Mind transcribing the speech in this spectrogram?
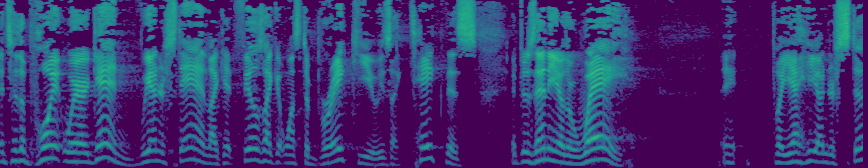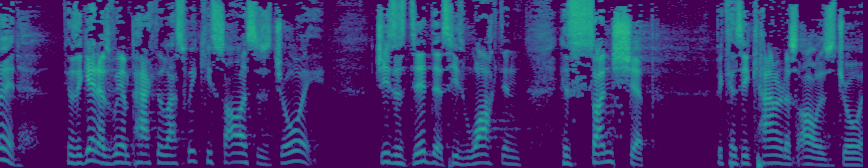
And to the point where, again, we understand, like, it feels like it wants to break you. He's like, take this if there's any other way. But yeah, he understood. Because again, as we unpacked it last week, he saw us as joy. Jesus did this. He's walked in his sonship because he counted us all as joy.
